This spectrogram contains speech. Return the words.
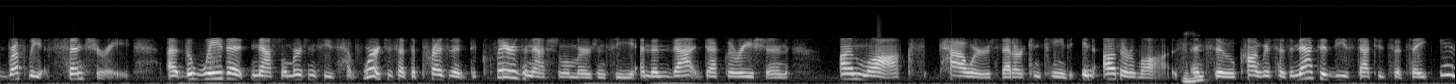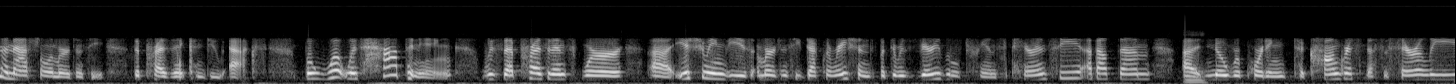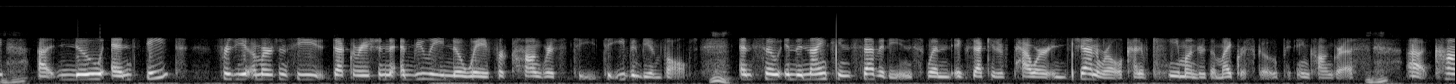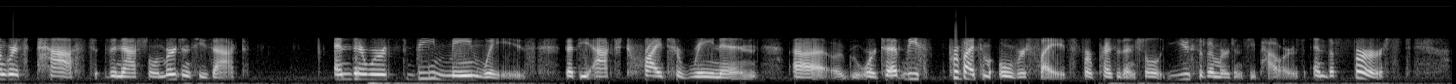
roughly a century, uh, the way that national emergencies have worked is that the president declares a national emergency, and then that declaration unlocks powers that are contained in other laws. Mm-hmm. And so Congress has enacted these statutes that say in a national emergency, the president can do X. But what was happening was that presidents were uh, issuing these emergency declarations, but there was very little transparency about them, uh, mm-hmm. no reporting to Congress necessarily, mm-hmm. uh, no end date for the emergency declaration, and really no way for Congress to, to even be involved. Mm. And so in the 1970s, when executive power in general kind of came under the microscope in Congress, mm-hmm. uh, Congress passed the National Emergencies Act and there were three main ways that the Act tried to rein in, uh, or to at least provide some oversight for presidential use of emergency powers. And the first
